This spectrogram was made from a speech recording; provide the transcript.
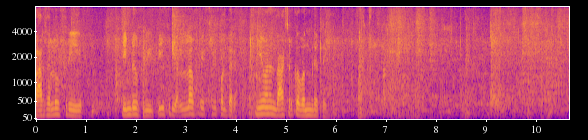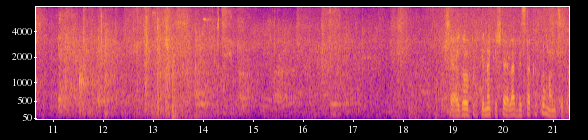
ಪಾರ್ಸಲ್ಲು ಫ್ರೀ ತಿಂಡು ಫ್ರೀ ಟೀ ಫ್ರೀ ಎಲ್ಲ ಫ್ರೀ ಫ್ರೀ ಕೊಡ್ತಾರೆ. ನೀವು ಒಂದೊಂದು ಬಾಕ್ಸ್ ಹಿಡ್ಕೊ ಬಂದ್ಬಿಡತ್ತೆ ಶಾವಿಗೆ ಉಪ್ಪಿಟ್ಟು ತಿನ್ನೋಕೆ ಇಷ್ಟ ಇಲ್ಲ, ಬಿಸಾಕಕ್ಕೂ ಮನಸ್ಸಿಲ್ಲ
